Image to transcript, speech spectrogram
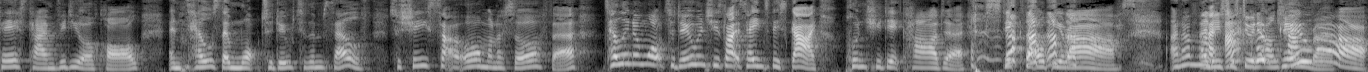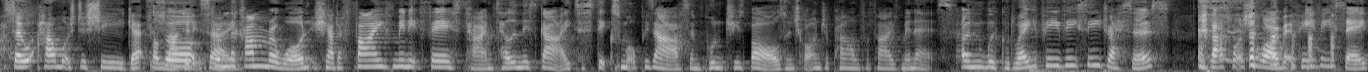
FaceTime video call and tells them what to do to themselves. So she's sat at home on a sofa telling them what to do, and she's like saying to this guy, "Punch your dick harder, stick that up your ass," and I'm like, And he's just "I doing it on camera. that." So, how much does she get from so that? Did it say? from the camera one, she had a five minute FaceTime telling this guy to stick some up his ass and punch his balls, and she got hundred pound for five minutes. And we could wear your PVC dresses. That's what she wore, a bit of PVC.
